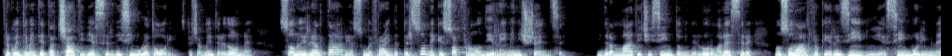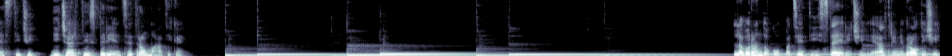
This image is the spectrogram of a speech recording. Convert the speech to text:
frequentemente tacciati di essere dei simulatori, specialmente le donne, sono in realtà, riassume Freud, persone che soffrono di reminiscenze. I drammatici sintomi del loro malessere non sono altro che residui e simboli mnestici di certe esperienze traumatiche. Lavorando con pazienti isterici e altri nevrotici,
